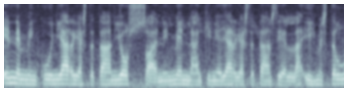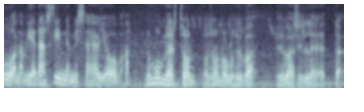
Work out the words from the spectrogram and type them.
ennemmin kuin järjestetään jossain, niin mennäänkin ja järjestetään siellä ihmisten luona. Viedään sinne, missä he jo ovat. No mun mielestä se on, se on ollut hyvä, hyvä sille, että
